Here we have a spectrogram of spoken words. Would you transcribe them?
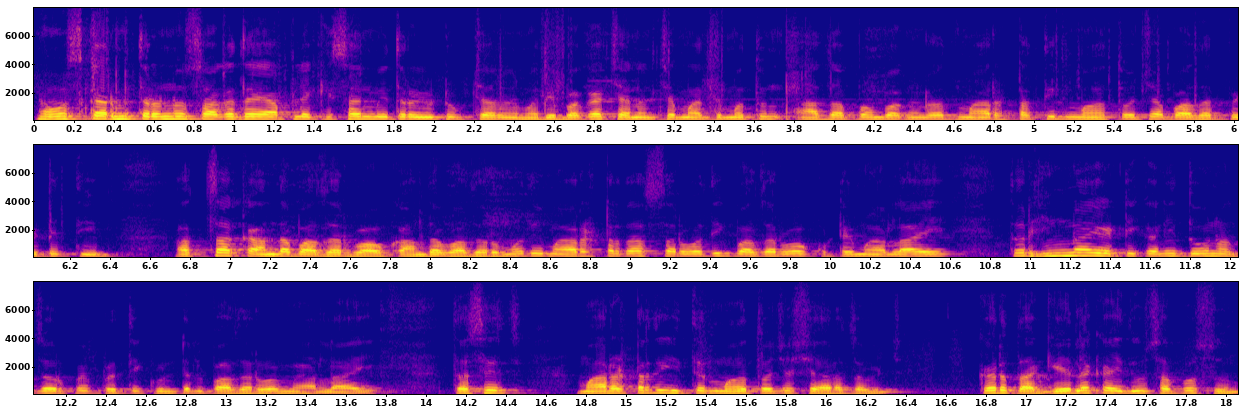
नमस्कार मित्रांनो स्वागत आहे आपल्या किसान मित्र यूट्यूब चॅनलमध्ये बघा चॅनलच्या माध्यमातून आज आपण बघणार आहोत महाराष्ट्रातील महत्त्वाच्या बाजारपेठेतील आजचा कांदा बाजारभाव. कांदा बाजारामध्ये महाराष्ट्रात आज सर्वाधिक बाजारभाव कुठे मिळाला आहे? तर हिंगणा या ठिकाणी दोन हजार रुपये प्रति क्विंटल बाजारभाव मिळाला आहे. तसेच महाराष्ट्रातील इतर महत्त्वाच्या शहराचा विचार करता गेल्या काही दिवसापासून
